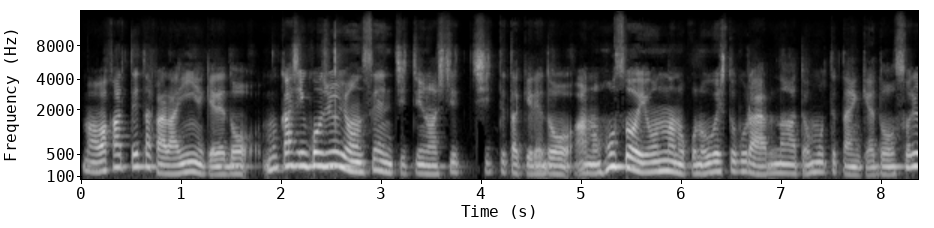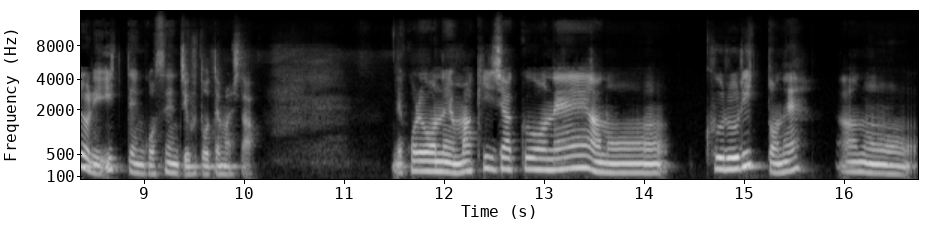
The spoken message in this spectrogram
まあ、分かってたからいいんやけれど、昔54センチっていうのは知知ってたけれど、あの、細い女の子のウエストぐらいあるなって思ってたんやけど、それより1.5センチ太ってました。で、これをね、巻き尺をね、あの、くるりっとね、あの、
